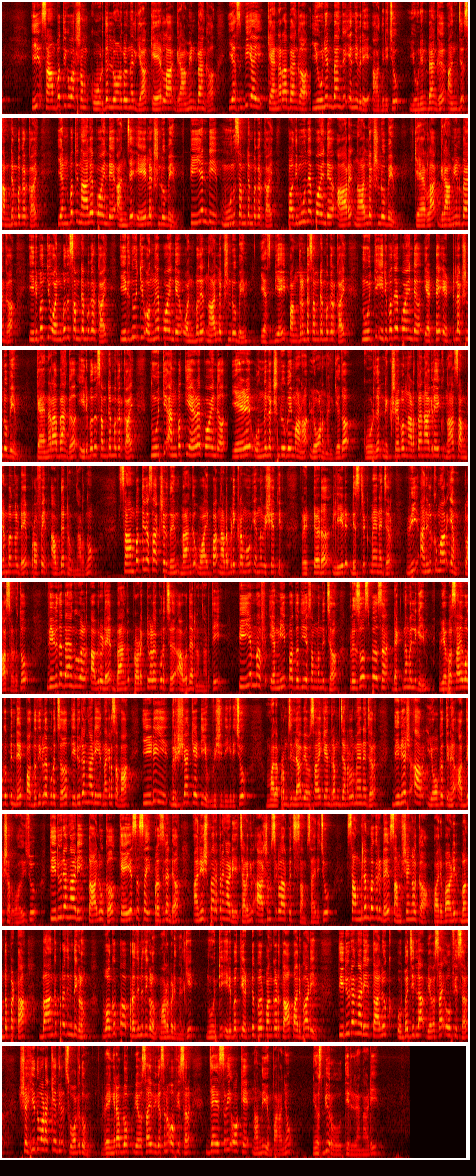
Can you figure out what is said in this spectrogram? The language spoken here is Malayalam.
ഈ സാമ്പത്തിക വർഷം കൂടുതൽ ലോണുകൾ നൽകിയ Kerala Grameen bank S B I Canara bank union bank എന്നിവരെ ആദരിച്ചു. യൂണിയൻ ബാങ്ക് അഞ്ച് സംരംഭകർക്കായി എൺപത്തിനാല് പോയിന്റ് അഞ്ച് ഏഴ് ലക്ഷം രൂപയും പി എൻ ബി മൂന്ന് സംരംഭകർക്കായി പതിമൂന്ന് പോയിന്റ് ആറ് നാല് ലക്ഷം രൂപയും കേരള ഗ്രാമീൺ ബാങ്ക് ഇരുപത്തി ഒൻപത് സംരംഭകർക്കായി ഇരുന്നൂറ്റി ഒന്ന് പോയിന്റ് ഒൻപത് നാല് ലക്ഷം രൂപയും എസ് ബി ഐ പന്ത്രണ്ട് സംരംഭകർക്കായി നൂറ്റി ഇരുപത് പോയിന്റ് എട്ട് എട്ട് ലക്ഷം രൂപയും കാനറ ബാങ്ക് ഇരുപത് സംരംഭകർക്കായി നൂറ്റി അൻപത്തി ഏഴ് പോയിന്റ് ഏഴ് ഒന്ന് ലക്ഷം രൂപയുമാണ് ലോൺ നൽകിയത്. കൂടുതൽ നിക്ഷേപം നടത്താൻ ആഗ്രഹിക്കുന്ന സംരംഭങ്ങളുടെ പ്രൊഫൈൽ അവതരണവും നടന്നു. സാമ്പത്തിക സാക്ഷരതയും ബാങ്ക് വായ്പാ നടപടിക്രമവും എന്ന വിഷയത്തിൽ retired lead district manager V Anilkumar M class എടുത്തു. വിവിധ ബാങ്കുകൾ അവരുടെ ബാങ്ക് പ്രൊഡക്റ്റുകളെക്കുറിച്ച് അവതരണം നടത്തി. P M F M E പദ്ധതിയെ സംബന്ധിച്ച് റിസോഴ്സ് പേഴ്സൺ രത്നമല്ലികയും വ്യവസായ വകുപ്പിന്റെ പദ്ധതികളെക്കുറിച്ച് തിരുരങ്ങാടി നഗരസഭ E D E Drishya K ടിയും വിശദീകരിച്ചു. മലപ്പുറം ജില്ലാ വ്യവസായ കേന്ദ്രം ജനറൽ മാനേജർ ദിനേഷ് ആർ യോഗത്തിന് അധ്യക്ഷത വഹിച്ചു. Tirurangadi taluk K S S I president Aneesh Parappanangadi ചടങ്ങിൽ ആശംസകൾ അർപ്പിച്ച് സംസാരിച്ചു. സംരംഭകരുടെ സംശയങ്ങൾക്ക് പരിപാടിയിൽ ബന്ധപ്പെട്ട ബാങ്ക് പ്രതിനിധികളും വകുപ്പ് പ്രതിനിധികളും മറുപടി നൽകി. നൂറ്റി ഇരുപത്തിയെട്ട് പേർ പങ്കെടുത്ത പരിപാടിയിൽ തിരൂരങ്ങാടി താലൂക്ക് ഉപജില്ലാ വ്യവസായ ഓഫീസർ ഷഹീദ് വടക്കേതിൽ സ്വാഗതവും. വേങ്ങര ബ്ലോക്ക് വ്യവസായ വികസന ഓഫീസർ ജയശ്രീ ഒ കെ നന്ദിയും പറഞ്ഞു. News bureau Tirurangadi.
